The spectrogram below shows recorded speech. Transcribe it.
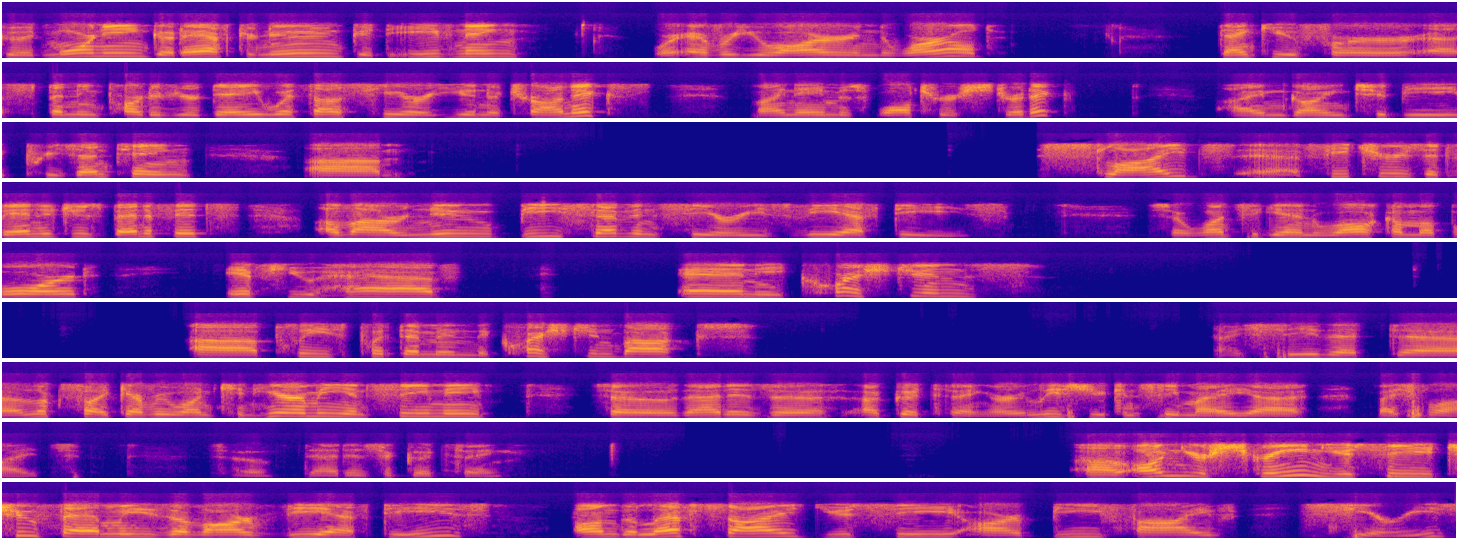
Good morning, good afternoon, good evening, wherever you are in the world. Thank you for uh, spending part of your day with us here at Unitronics. My name is Walter Stridick. I'm going to be presenting um, slides, uh, features, advantages, benefits of our new B7 series VFDs. So once again, welcome aboard. If you have any questions, uh, please put them in the question box. I see that uh, looks like everyone can hear me and see me, so that is a, a good thing, or at least you can see my uh, my slides. So that is a good thing. Uh, on your screen, you see two families of our VFDs. On the left side, you see our B5 series,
